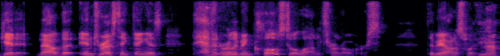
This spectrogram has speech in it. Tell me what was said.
get it? Now, the interesting thing is they haven't really been close to a lot of turnovers, to be honest with you. No.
